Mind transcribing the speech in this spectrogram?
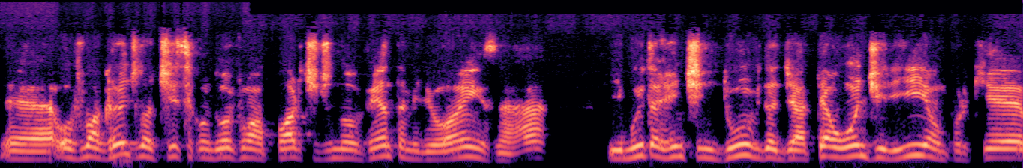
É, houve uma grande notícia quando houve um aporte de 90 milhões, né, e muita gente em dúvida de até onde iriam, porque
